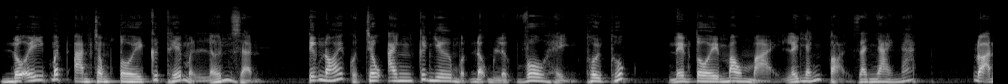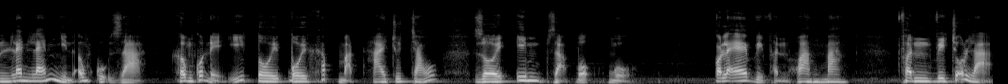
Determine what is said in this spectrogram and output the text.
Nỗi bất an trong tôi cứ thế mà lớn dần. Tiếng nói của Châu Anh cứ như một động lực vô hình thôi thúc, nên tôi mau mải lấy nhánh tỏi ra nhai nát. Đoạn lén lén nhìn ông cụ già, không có để ý tôi bôi khắp mặt hai chú cháu, rồi im giả bộ ngủ. Có lẽ vì phần hoang mang, phần vì chỗ lạ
